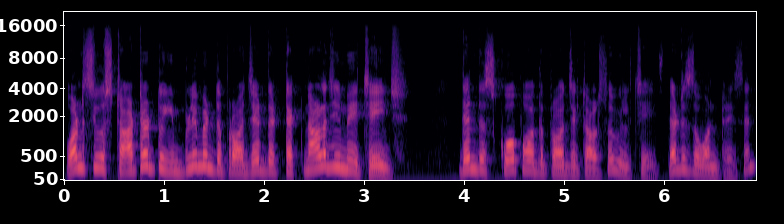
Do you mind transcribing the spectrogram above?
once you started to implement the project, the technology may change, then the scope of the project also will change. That is the one reason.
